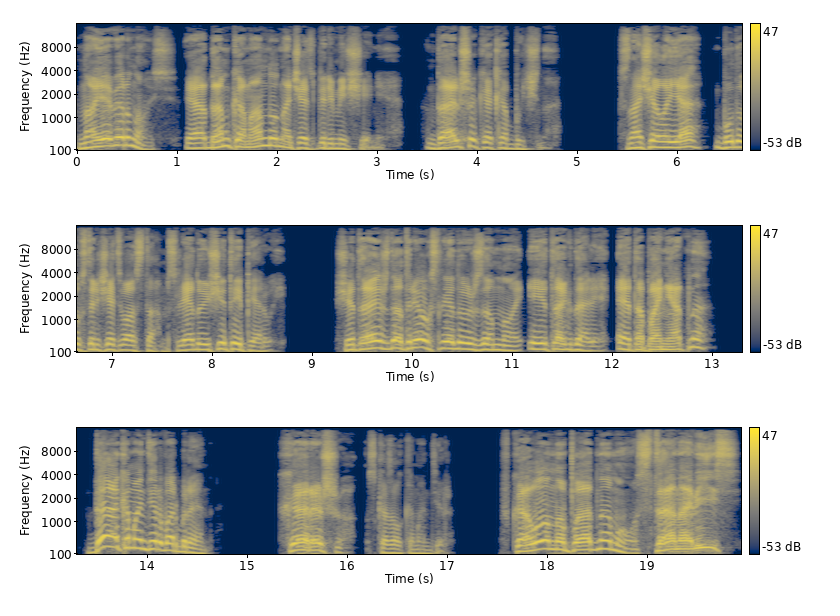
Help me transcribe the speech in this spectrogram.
Но я вернусь и отдам команду начать перемещение. Дальше, как обычно. Сначала я буду встречать вас там, следующий ты первый. Считаешь до трех, следуешь за мной и так далее. Это понятно?» «Да, командир Барбрен». «Хорошо», — сказал командир. «В колонну по одному. Становись!»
